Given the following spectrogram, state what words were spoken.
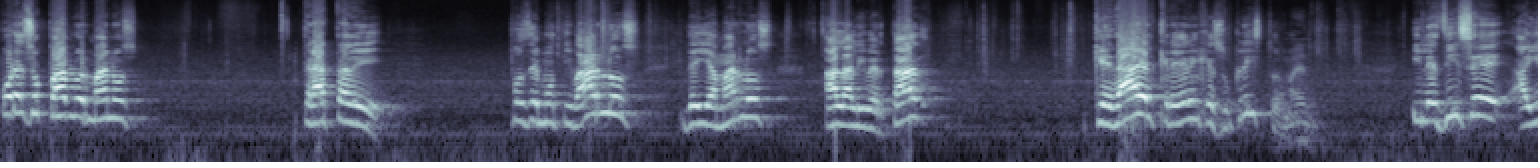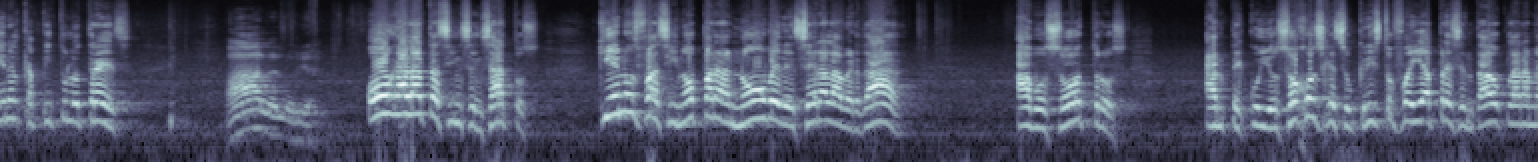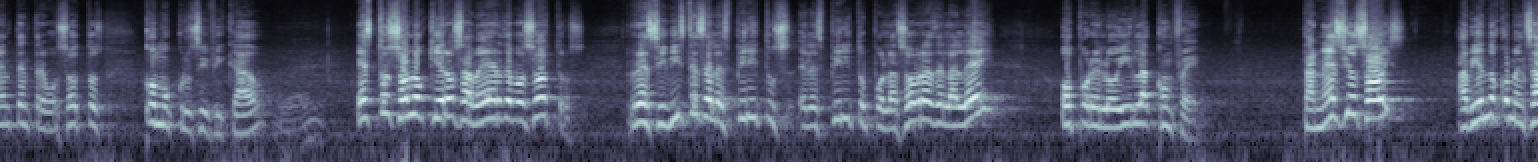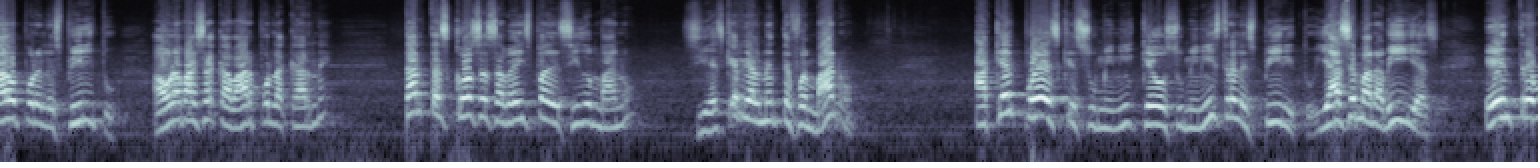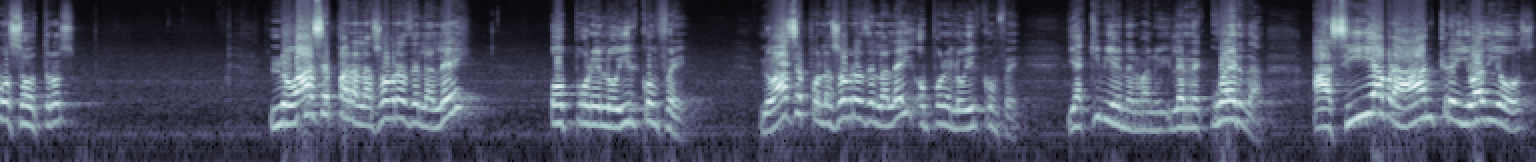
Por eso Pablo, hermanos, trata de, pues de motivarlos, de llamarlos a la libertad que da el creer en Jesucristo, hermano. Y les dice ahí en el capítulo 3, Aleluya. oh Gálatas insensatos, ¿quién os fascinó para no obedecer a la verdad? A vosotros, ante cuyos ojos Jesucristo fue ya presentado claramente entre vosotros como crucificado. Esto solo quiero saber de vosotros. ¿Recibisteis el espíritu, el espíritu por las obras de la ley o por el oírla con fe? Tan necios sois, habiendo comenzado por el espíritu, ahora vais a acabar por la carne. Tantas cosas habéis padecido en vano, si es que realmente fue en vano. Aquel pues que, que os suministra el espíritu y hace maravillas entre vosotros, ¿lo hace para las obras de la ley o por el oír con fe? ¿Lo hace por las obras de la ley o por el oír con fe? Y aquí viene, hermano, y le recuerda, así Abraham creyó a Dios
